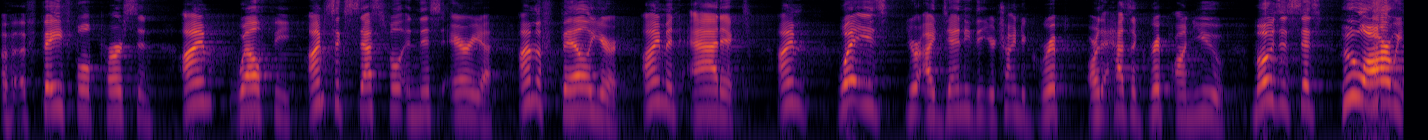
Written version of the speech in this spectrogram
a, a faithful person. I'm wealthy. I'm successful in this area. I'm a failure. I'm an addict. I'm what is your identity that you're trying to grip or that has a grip on you? Moses says, Who are we?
